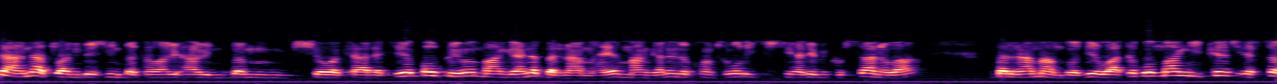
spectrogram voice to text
نا ناتوانین بێژین بە تەواوی هاوین بەم شێوە کارەکرێ بەڵکو ئێمە مانگانە بەرنام هەیە مانگانە لە کۆنتترۆڵی گشتی هەرێمی کوردستانەوە بەرنامان بۆ دێواتە بۆ مانگی پێنج ئێستا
